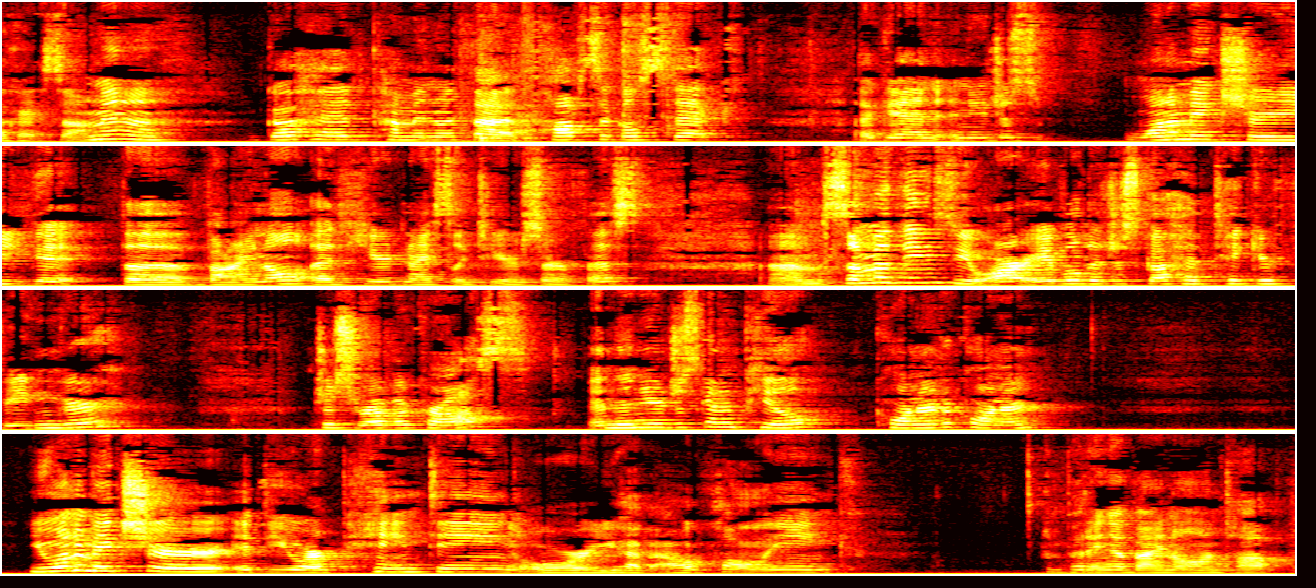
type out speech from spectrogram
Okay, so I'm gonna go ahead, come in with that popsicle stick again, and you just want to make sure you get the vinyl adhered nicely to your surface. Um, some of these you are able to just go ahead, take your finger, just rub across, and then you're just gonna peel corner to corner. You wanna make sure if you are painting or you have alcohol ink and putting a vinyl on top,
